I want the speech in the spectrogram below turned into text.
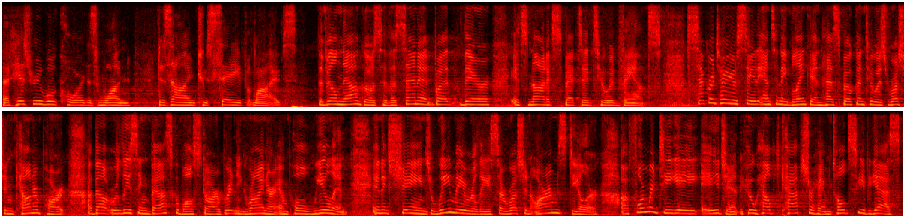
that history will record as one designed to save lives. The bill now goes to the Senate, but there it's not expected to advance. Secretary of State Antony Blinken has spoken to his Russian counterpart about releasing basketball star Brittney Griner and Paul Whelan. In exchange, we may release a Russian arms dealer. A former DEA agent who helped capture him told CBS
